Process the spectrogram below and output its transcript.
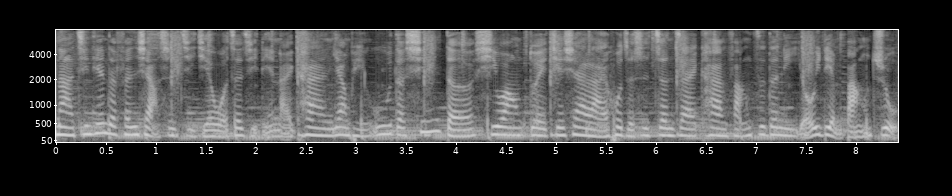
那今天的分享是集结我这几年来看样品屋的心得，希望对接下来或者是正在看房子的你有一点帮助。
